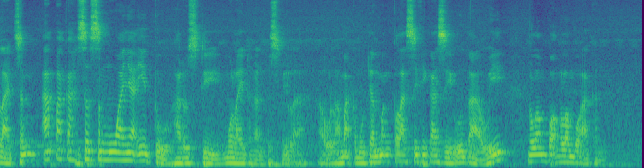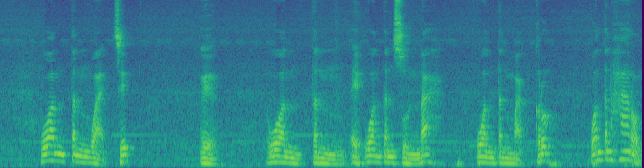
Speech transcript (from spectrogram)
lajeng apakah sesemuanya itu harus dimulai dengan bismillah? Nah, ulama kemudian mengklasifikasi utawi ngelompok akan wonten wajib. Nggih wonten eh wonten sunnah wonten makruh wonten haram.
